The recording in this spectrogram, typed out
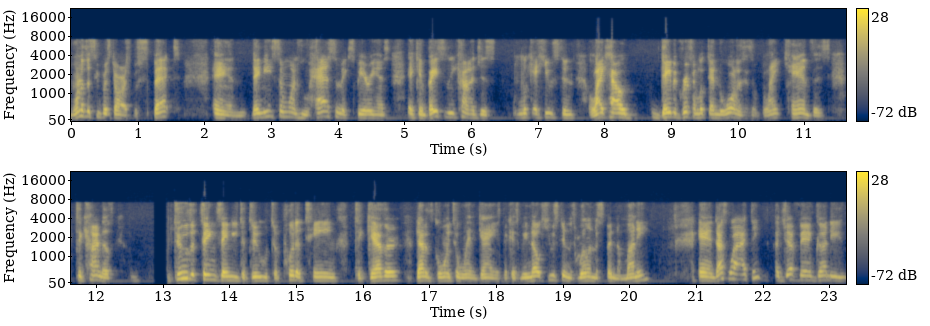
one of the superstars respect and they need someone who has some experience and can basically kind of just look at Houston like how David Griffin looked at New Orleans as a blank canvas to kind of do the things they need to do to put a team together that is going to win games because we know Houston is willing to spend the money. And that's why I think Jeff Van Gundy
